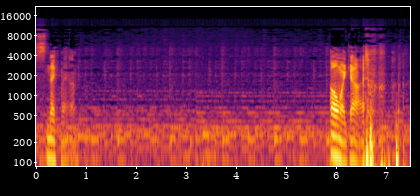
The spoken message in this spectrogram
Snake Man. Oh my god.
